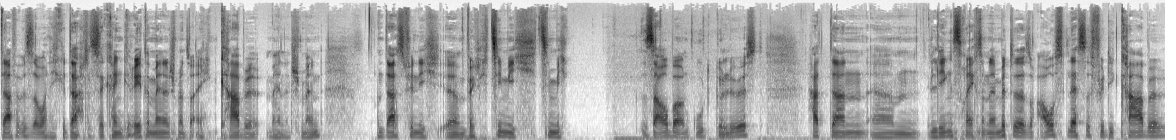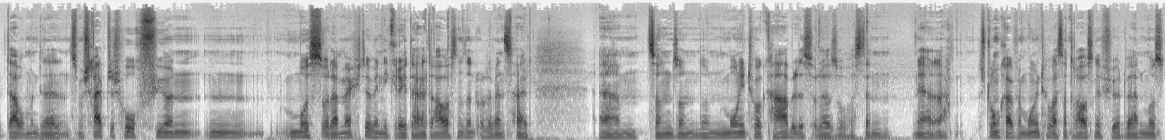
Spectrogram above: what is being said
Dafür ist es aber auch nicht gedacht. Das ist ja kein Gerätemanagement, sondern eigentlich ein Kabelmanagement. Und das finde ich äh, wirklich ziemlich, ziemlich sauber und gut gelöst. Hat dann ähm, links, rechts und in der Mitte so Auslässe für die Kabel, da wo man dann zum Schreibtisch hochführen muss oder möchte, wenn die Geräte halt draußen sind oder wenn es halt ähm, so, ein, so, ein, so ein Monitorkabel ist oder so, was dann ja, nach Stromkabel für Monitor, was nach draußen geführt werden muss,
